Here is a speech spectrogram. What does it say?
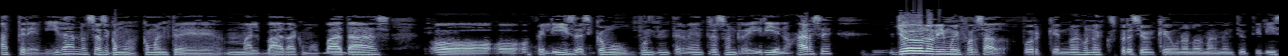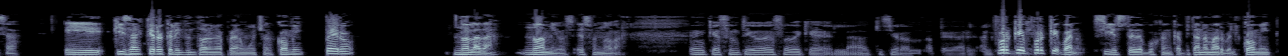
atrevida, no sé, o sea, como, como entre malvada, como badass, o, o, o feliz, así como un punto intermedio entre sonreír y enojarse. Yo lo vi muy forzado, porque no es una expresión que uno normalmente utiliza. Y quizás creo que lo intentaron apegar mucho al cómic, pero no la da. No, amigos, eso no va. ¿En qué sentido eso de que la quisieron apegar al Porque, cómic? porque, bueno, si ustedes buscan Capitana Marvel cómic,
